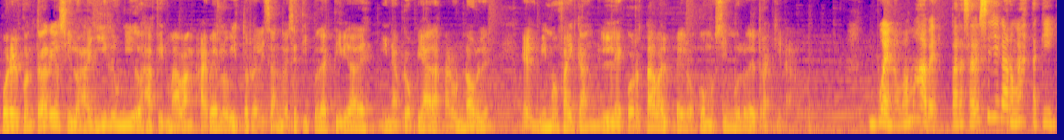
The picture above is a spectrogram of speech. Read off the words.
Por el contrario, si los allí reunidos afirmaban haberlo visto realizando ese tipo de actividades inapropiadas para un noble, el mismo faikán le cortaba el pelo como símbolo de trasquilado. Bueno, vamos a ver, para saber si llegaron hasta aquí,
